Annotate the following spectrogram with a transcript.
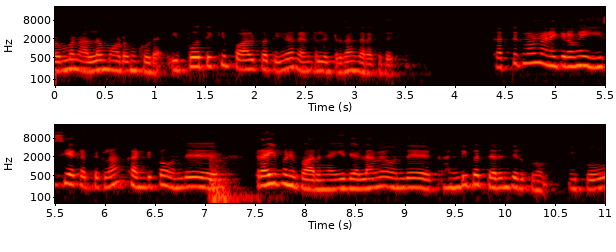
ரொம்ப நல்ல மாடும் கூட. இப்போதைக்கு பால் பார்த்தீங்கன்னா ரெண்டு லிட்டர் தான் கறக்குது. கற்றுக்கணும்னு நினைக்கிறவங்க ஈஸியாக கற்றுக்கலாம் கண்டிப்பாக வந்து ட்ரை பண்ணி பாருங்கள் இது எல்லாமே வந்து கண்டிப்பாக தெரிஞ்சிருக்கணும். இப்போது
